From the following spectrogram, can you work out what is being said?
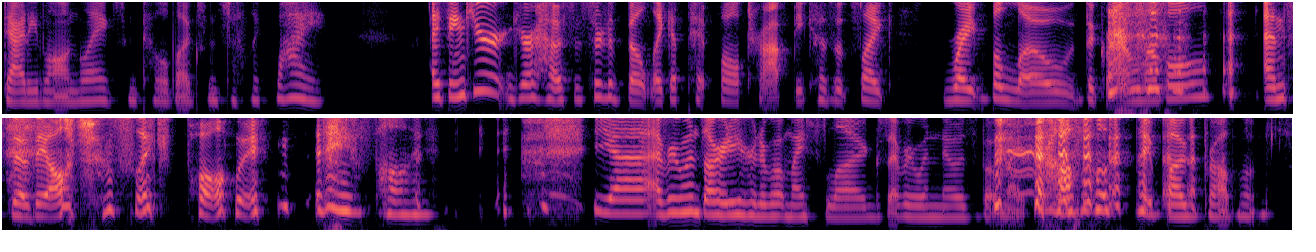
daddy long legs and pill bugs and stuff. Like, why? I think your your house is sort of built like a pitfall trap because it's like right below the ground level, and so they all just like fall in. They fall fallen. Yeah, everyone's already heard about my slugs. Everyone knows about my problem, my bug problems.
